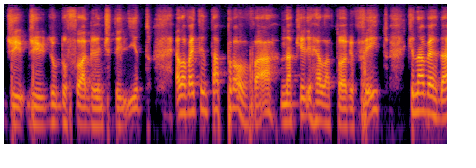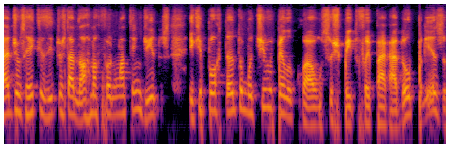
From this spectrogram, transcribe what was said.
de, de, do flagrante delito, ela vai tentar provar naquele relatório feito que, na verdade, os requisitos da norma foram atendidos e que, portanto, o motivo pelo qual o suspeito foi parado ou preso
